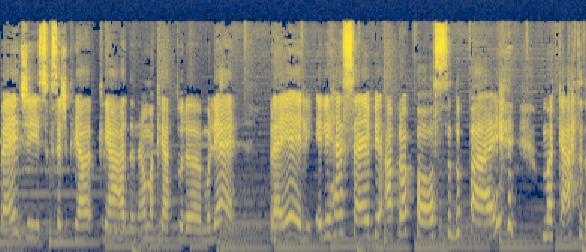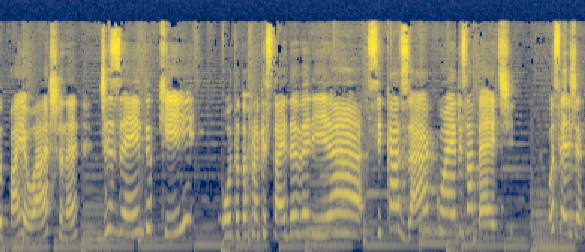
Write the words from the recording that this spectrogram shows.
pede isso, que seja criada, né? Uma criatura mulher para ele, ele recebe a proposta do pai, uma carta do pai, eu acho, né? Dizendo que o Dr. Frankenstein deveria se casar com a Elizabeth. Ou seja,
